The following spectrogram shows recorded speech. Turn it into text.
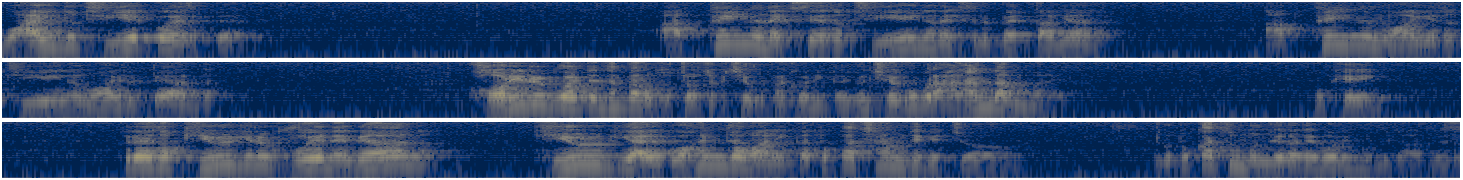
y도 뒤에 거에서 빼야 돼. 앞에 있는 x에서 뒤에 있는 x를 뺐다면 앞에 있는 y에서 뒤에 있는 y를 빼야 한다. 거리를 구할 땐 상관없었죠. 어차피 제곱할 거니까. 이건 제곱을 안 한단 말이야. 오케이? 그래서 기울기를 구해내면 기울기 알고 한 점 아니까 똑같이 하면 되겠죠. 이거 똑같은 문제가 돼버린 겁니다. 그래서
